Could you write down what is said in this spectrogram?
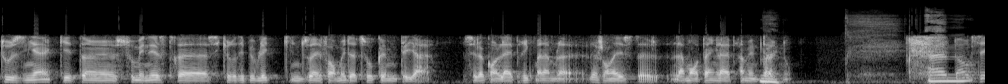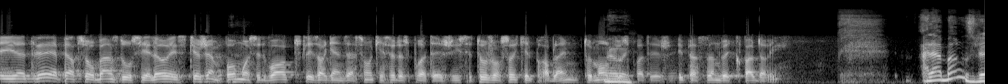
Tousignac, qui est un sous-ministre euh, Sécurité publique, qui nous a informé de ça au comité hier. C'est là qu'on l'a appris que Mme la, journaliste euh, La Montagne l'a appris en même temps que nous. Donc, c'est très perturbant ce dossier-là. Et ce que j'aime pas, moi, c'est de voir toutes les organisations qui essaient de se protéger. C'est toujours ça qui est le problème. Tout le monde ben veut se protéger personne ne veut être coupable de rien à la base, là,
